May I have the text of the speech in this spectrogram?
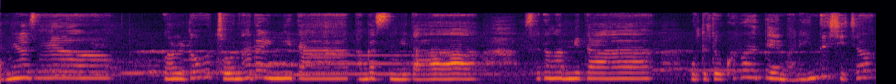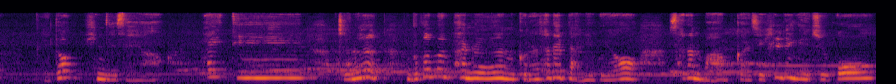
안녕하세요. 오늘도 좋은 하루입니다. 반갑습니다. 사랑합니다. 모두들 코로나 때문에 많이 힘드시죠? 그래도 힘내세요. 화이팅! 저는 물건만 파는 그런 사람이 아니고요. 사람 마음까지 힐링해주고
